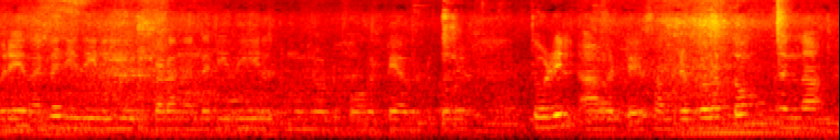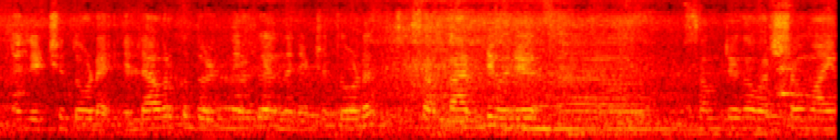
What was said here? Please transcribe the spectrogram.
അവരെ നല്ല രീതിയിൽ ഈ ഒരു കട നല്ല രീതിയിൽ മുന്നോട്ട് പോകട്ടെ. അവർക്കൊരു തൊഴിൽ ആകട്ടെ സംരംഭകത്വം എന്ന ലക്ഷ്യത്തോടെ എല്ലാവർക്കും തൊഴിൽ നൽകുക എന്ന ലക്ഷ്യത്തോട് സർക്കാരിന്റെ ഒരു സംരംഭ വർഷവുമായി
